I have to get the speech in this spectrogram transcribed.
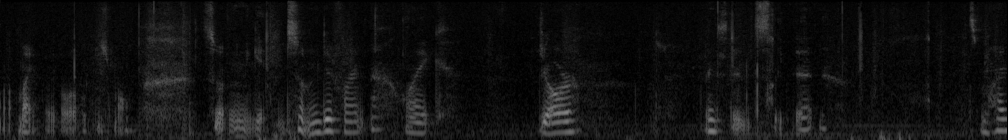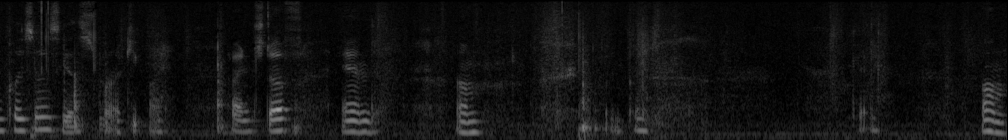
well, it might be a little too small. So I'm gonna get something different, like jar, for instance, like that. Some hiding places. Yes, where I keep my hiding stuff, and um. Okay. Um.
